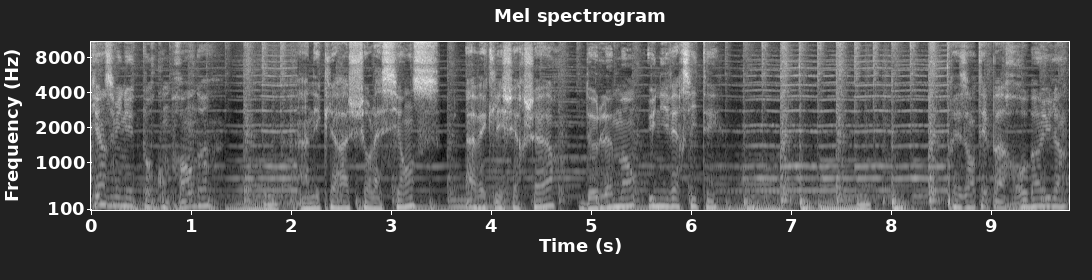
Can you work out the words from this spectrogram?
15 minutes pour comprendre. Un éclairage sur la science avec les chercheurs de Le Mans Université. Présenté par Robin Hulin.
